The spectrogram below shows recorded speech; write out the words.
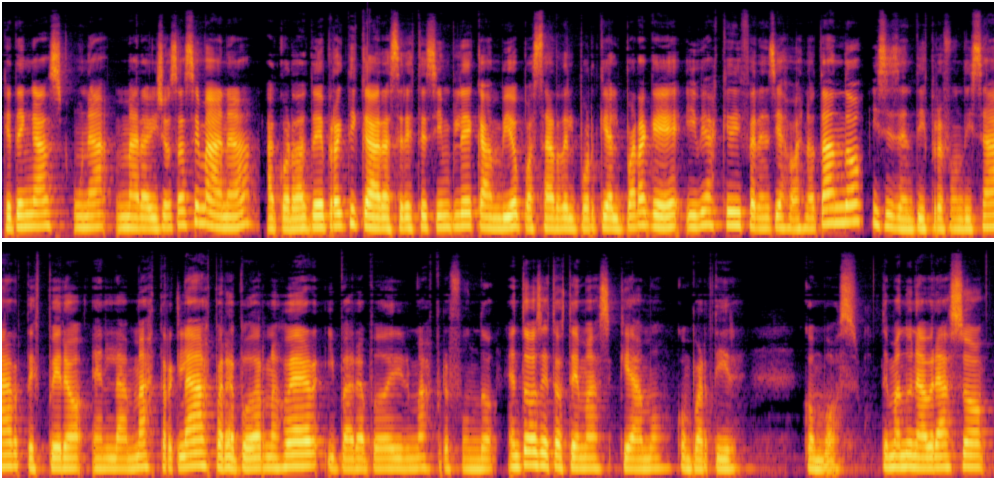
Que tengas una maravillosa semana. Acordate de practicar, hacer este simple cambio, pasar del por qué al para qué y veas qué diferencias vas notando. Y si sentís profundizar, te espero en la masterclass para podernos ver y para poder ir más profundo en todos estos temas que amo compartir con vos. Te mando un abrazo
